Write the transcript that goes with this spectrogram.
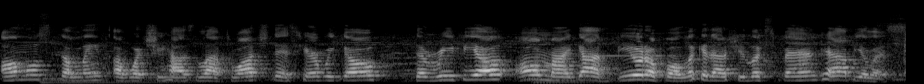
Almost the length of what she has left. Watch this. Here we go. The reveal. Oh my God, beautiful. Look at that. She looks fantabulous.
